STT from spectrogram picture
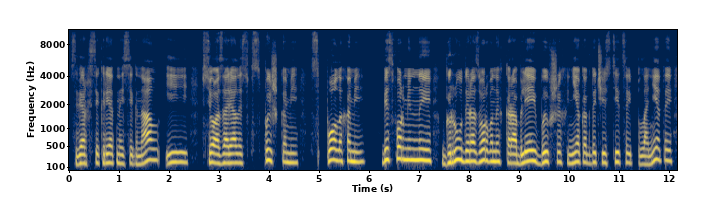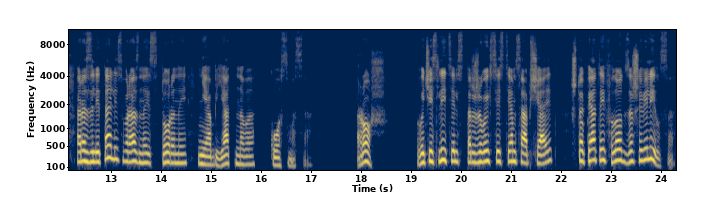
Сверхсекретный сигнал, и все озарялось вспышками, сполохами, бесформенные груды разорванных кораблей, бывших некогда частицей планеты, разлетались в разные стороны необъятного космоса. Рош, вычислитель сторожевых систем сообщает, что пятый флот зашевелился.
